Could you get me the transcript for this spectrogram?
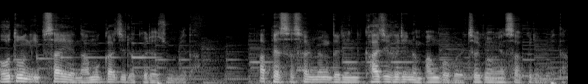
어두운 잎 사이에 나뭇가지를 그려줍니다. 앞에서 설명드린 가지 그리는 방법을 적용해서 그립니다.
